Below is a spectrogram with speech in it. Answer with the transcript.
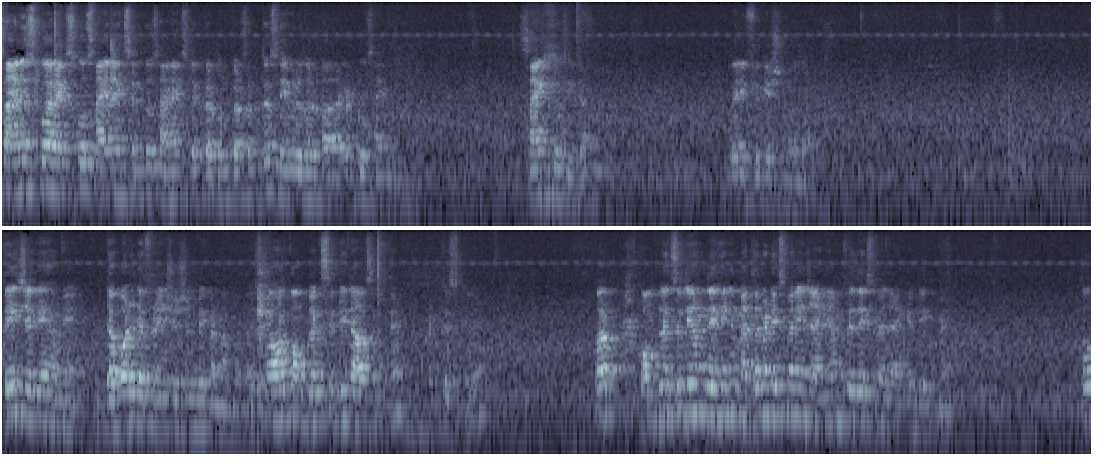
साइन स्क्वायर एक्स को sine x into sine x लिखकर तुम कर सकते हो सेम रिज़ल्ट आ जाएगा two sine sine two theta verification हो जाएगा। कई जगह हमें डबल डिफरेंशिएशन भी करना पड़ता है। इसमें और कॉम्प्लेक्सिटी डाल सकते हैं प्रैक्टिस के लिए। पर कॉम्प्लेक्सिटी हम देखेंगे मैथमेटिक्स में नहीं जाएँगे, हम फिजिक्स में जाएँगे डीप में। तो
